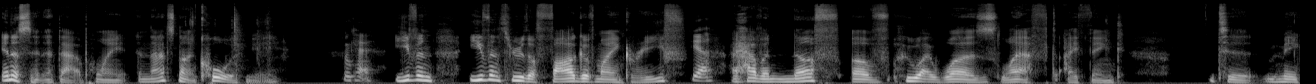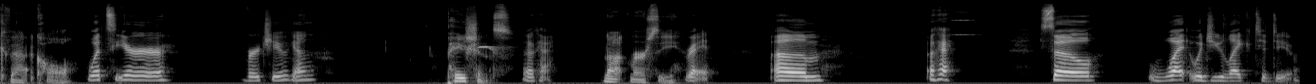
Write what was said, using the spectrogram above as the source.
innocent at that point and that's not cool with me Okay. even even through the fog of my grief Yeah. I have enough of who I was left, I think, to make that call. What's your virtue again? Patience, Okay. not mercy. Right. Um okay. So what would you like to do?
